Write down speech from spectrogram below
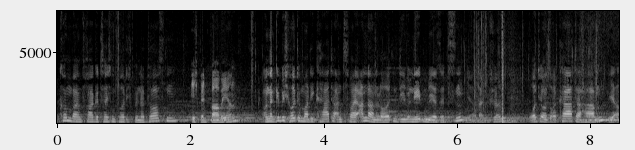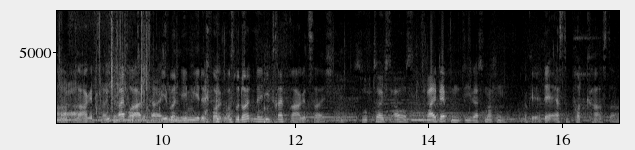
Willkommen beim Fragezeichen-Pod. Ich bin der Thorsten. Ich bin Fabian. Und dann gebe ich heute mal die Karte an zwei anderen Leuten, die neben mir sitzen. Ja, dankeschön. Wollt ihr unsere Karte haben? Ja, Fragezeichen. Die drei Fragezeichen. Wir übernehmen jede Folge. Was bedeuten denn die drei Fragezeichen? Sucht euch's aus. Drei Deppen, die das machen. Okay, der erste Podcaster,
